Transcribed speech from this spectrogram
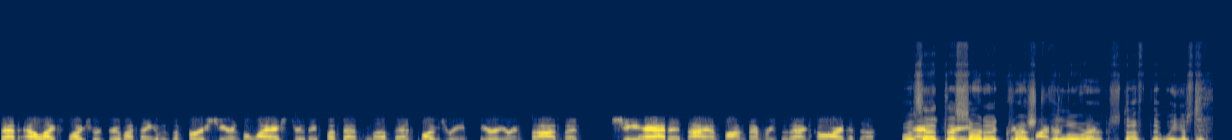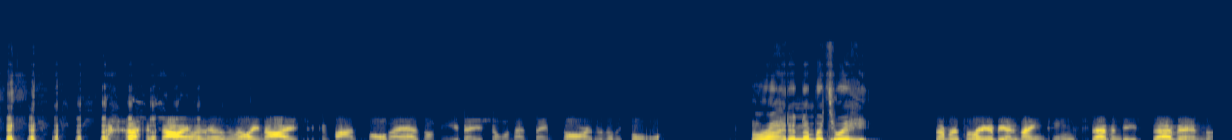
that LX luxury group. I think it was the first year and the last year they put that love that luxury interior inside, but she had it, and I have fond memories of that car. At the was that the sort of crushed velour stuff that we used to have? no, it was, it was really nice. You can find some old ads on eBay showing that same car. They're really cool. All right, and number three. Number three would be a 1977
